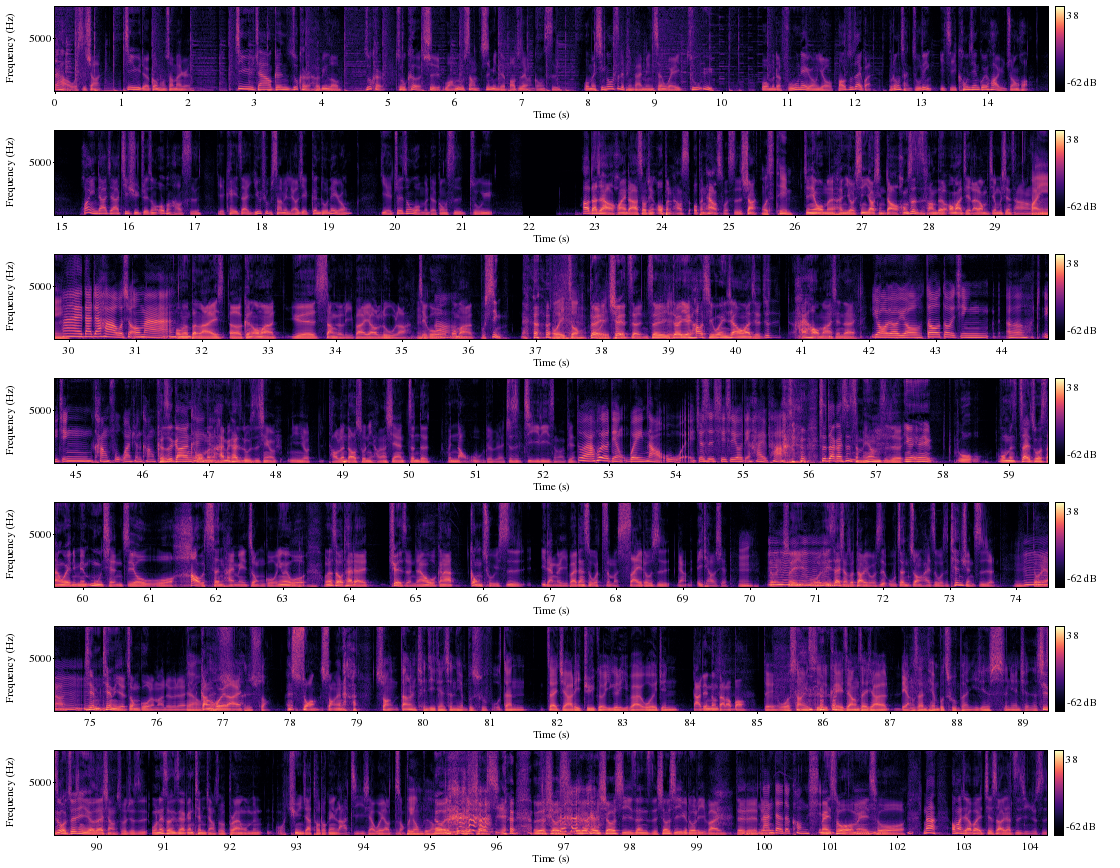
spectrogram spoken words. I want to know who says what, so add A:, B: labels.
A: 大家好，我是 Sean，际遇的共同创办人。际遇将要跟 Zucker 合并喽。Zucker 租客是网络上知名的包租代管公司。我们新公司的品牌名称为租寓。我们的服务内容有包租代管、不动产租赁以及空间规划与装潢。欢迎大家继续追踪欧本豪斯，也可以在 YouTube 上面了解更多内容，也追踪我们的公司租寓。Hello，大家好，欢迎大家收听 Open House Open House，我是 Sean，
B: 我是 Tim。
A: 今天我们很有幸邀请到红色脂肪的欧玛姐来到我们节目现场，
B: 欢迎。
C: 嗨，大家好，我是欧玛。
A: 我们本来呃跟欧玛约上个礼拜要录啦，结果欧玛不幸，
B: 我也中，
A: 对，确诊，所以对也好奇问一下欧玛姐，就还好吗？现在
C: 有有有，都都已经呃已经康复，完全康复。
A: 可是刚刚我们还没开始录之前，有你有讨论到说你好像现在真的。会脑雾，对不对？就是记忆力什么变？
C: 对啊，会有点微脑雾，哎，就是其实有点害怕。
A: 这大概是怎么样子的？因为因为我我们在座三位里面，目前只有我号称还没中过，因为我我那时候我太太确诊，然后我跟她共处一室一两个礼拜，但是我怎么塞都是两一条线。嗯，对，所以我一直在想说，到底我是无症状还是我是天选之人？嗯，对啊，Tim Tim 也中过了嘛，对不对？刚回来
B: 很爽。
A: 很爽，爽在哪？
B: 爽，当然前几天身体很不舒服，但在家里居隔一个礼拜，我已经
A: 打电动打到爆。
B: 对，我上一次可以这样在家两三天不出门，已经十年前的事。
A: 其实我最近也有在想说，就是我那时候一直在跟 Tim 讲说，不然我们我去你家偷偷跟你拉鸡一下，我也要走。
B: 不用不用，
A: 那我就可以休息，我就休息，我就可以休息一阵子，休息一个多礼拜。对对对，
C: 难得的空闲。
A: 没错没错。那欧玛姐要不要也介绍一下自己？就是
